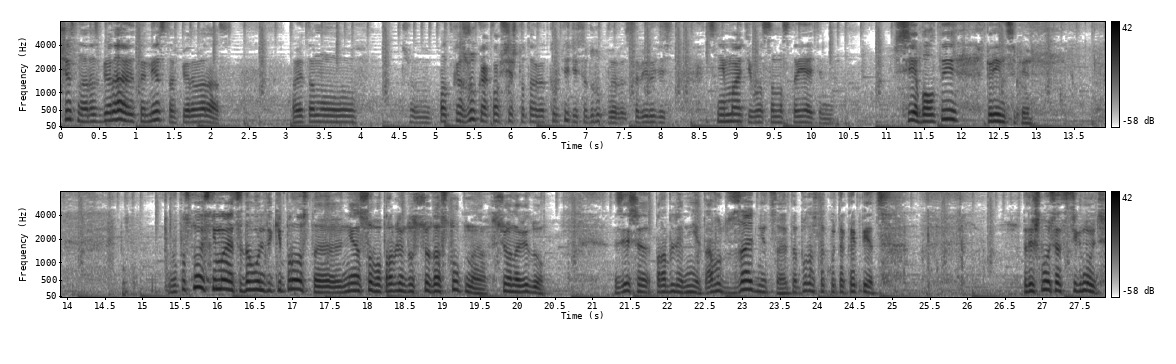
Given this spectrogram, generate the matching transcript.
честно, разбираю это место в первый раз. Поэтому э, подскажу, как вообще что-то открутить, если вдруг вы соберетесь снимать его самостоятельно. Все болты, в принципе, Выпускной снимается довольно-таки просто, не особо проблем, тут все доступно, все на виду. Здесь проблем нет. А вот задница, это просто какой-то капец. Пришлось отстегнуть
